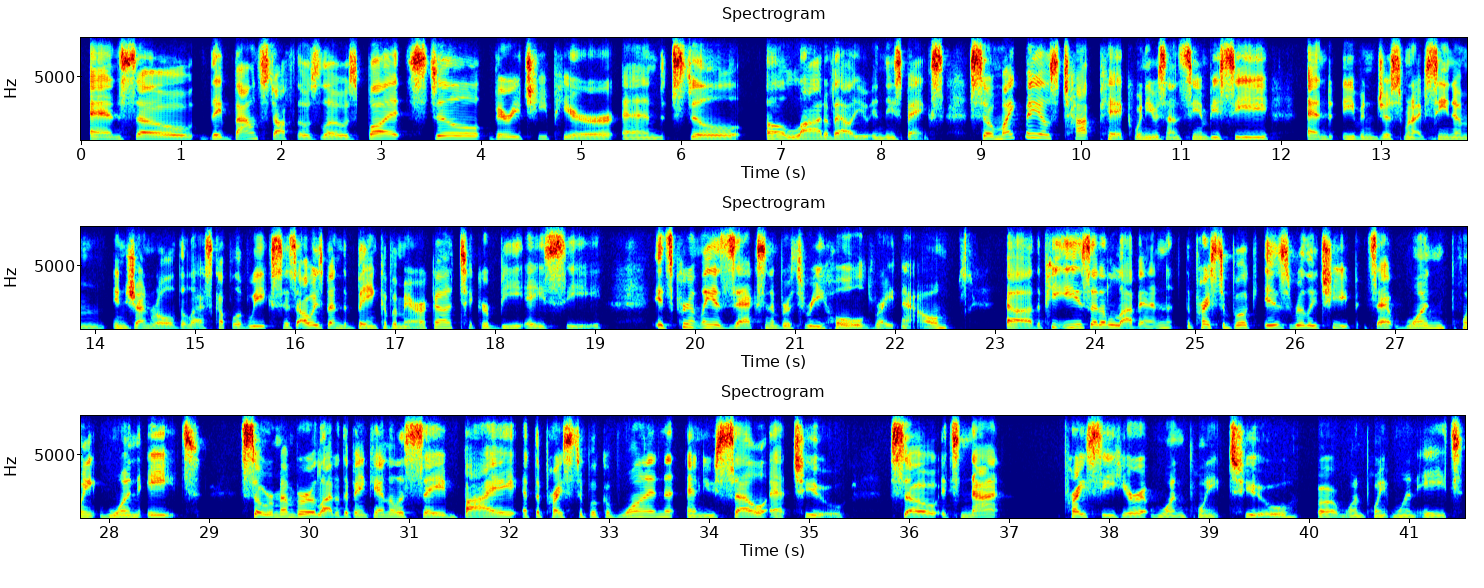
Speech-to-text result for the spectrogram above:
And so they bounced off those lows, but still very cheap here and still a lot of value in these banks. So Mike Mayo's top pick when he was on CNBC and even just when I've seen him in general the last couple of weeks has always been the Bank of America, ticker BAC. It's currently a Zacks number three hold right now. Uh, the PE is at 11. The price to book is really cheap. It's at 1.18. So remember, a lot of the bank analysts say buy at the price to book of one and you sell at two. So it's not pricey here at 1.2 or 1.18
